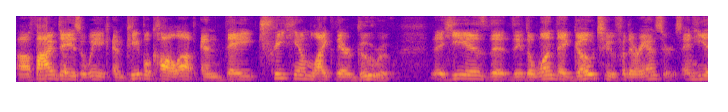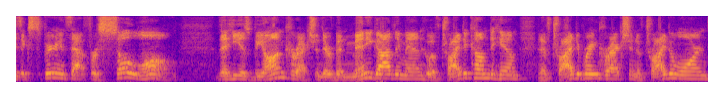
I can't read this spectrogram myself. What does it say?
Uh, five days a week, and people call up and they treat him like their guru he is the, the, the one they go to for their answers. And he has experienced that for so long that he is beyond correction. There have been many godly men who have tried to come to him and have tried to bring correction, have tried to warn.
